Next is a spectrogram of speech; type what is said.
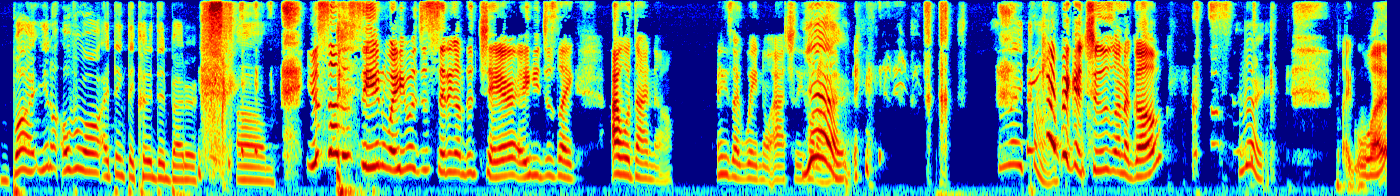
but you know, overall, I think they could have did better. Um, You saw the scene where he was just sitting on the chair and he just like, I will die now. And he's like, wait, no, actually, hold Yeah. like, on. can't pick and choose on the go. right. like what?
